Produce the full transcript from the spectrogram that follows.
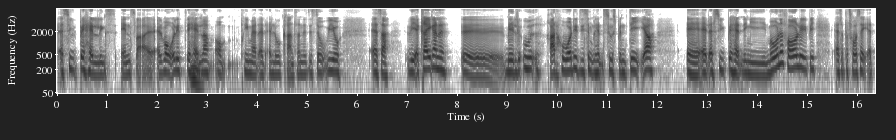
asylbehandlingsansvar alvorligt. Det mm. handler om primært at, at lukke grænserne. Det så vi jo altså ved at grækerne øh, meldte ud ret hurtigt. De simpelthen suspenderer øh, al asylbehandling i en måned forløbig. Altså på trods af, at,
